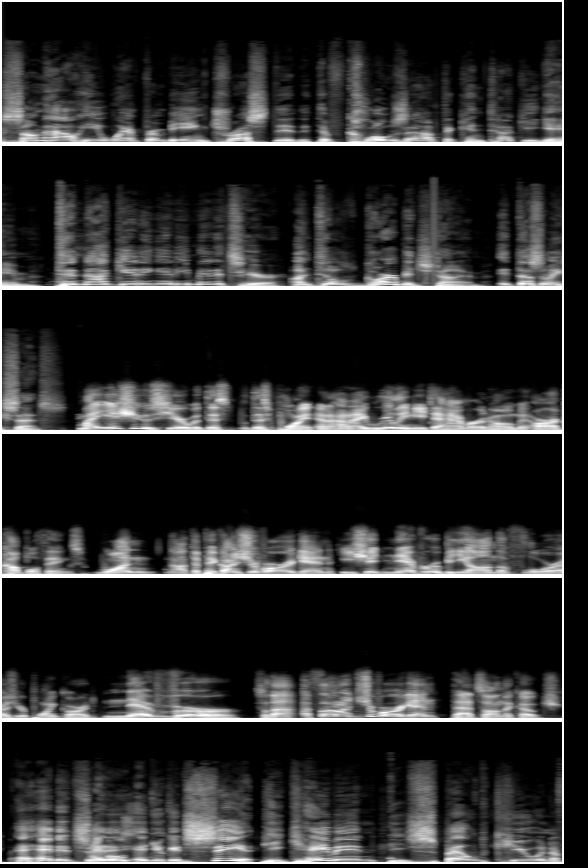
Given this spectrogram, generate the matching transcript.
Somehow he went from being trusted to close out the Kentucky game to not getting any minutes here until garbage time. It doesn't make sense. My issues here with this this point, and, and I really need to hammer hammer at home are a couple things. One, not to pick on Shavar again, he should never be on the floor as your point guard. Never. So that's not on Shavar again. That's on the coach. And, it's and, and you could see it. He came in, he spelled Q in the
